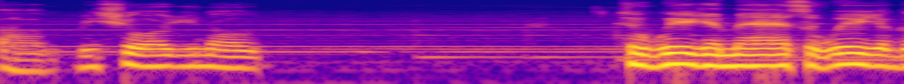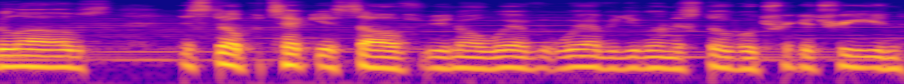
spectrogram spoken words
Uh, be sure you know to wear your mask and wear your gloves and still protect yourself. You know wherever wherever you're going to still go trick or treating.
